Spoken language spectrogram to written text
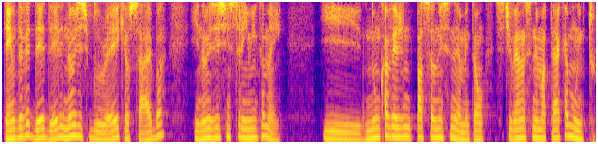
tenho o DVD dele, não existe Blu-ray, que eu saiba, e não existe em streaming também. E nunca vejo passando em cinema. Então, se tiver na Cinemateca, é muito.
